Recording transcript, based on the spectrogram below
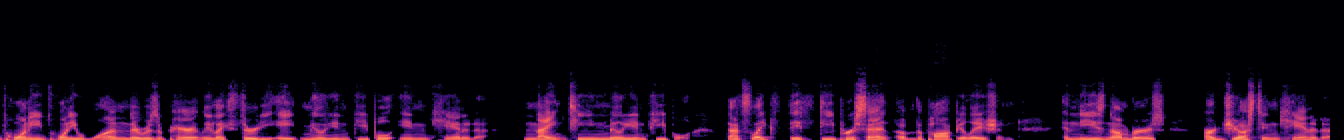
2021, there was apparently like 38 million people in Canada. 19 million people. That's like 50% of the population. And these numbers are just in Canada.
